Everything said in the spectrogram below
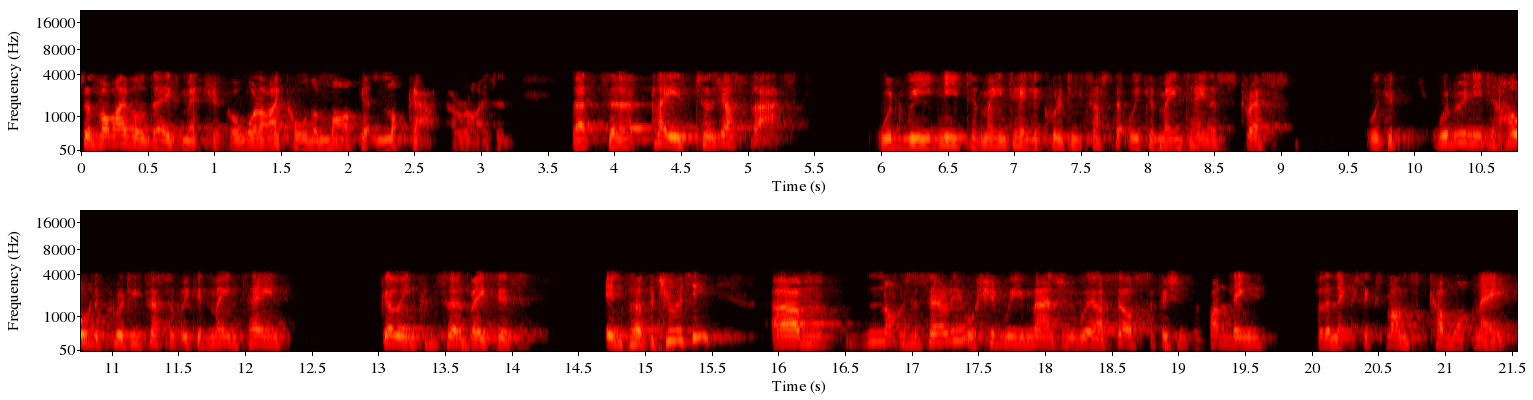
survival days metric, or what I call the market lockout horizon, that uh, plays to just that. Would we need to maintain liquidity such that we could maintain a stress? We could, would we need to hold liquidity such that we could maintain going concern basis in perpetuity? Um, not necessarily, or should we imagine we are self-sufficient for funding for the next six months, come what may,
